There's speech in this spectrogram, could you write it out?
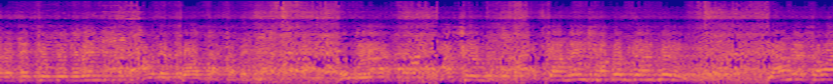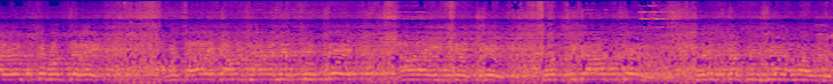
আমাদের নেতৃত্ব দেবেন, আমাদের পথ দেখাবেন। বন্ধুরা, আসুন, আজকে আমরা এই শপথ গ্রহণ করি যে আমরা সবাই ঐক্যবদ্ধ হয়ে আমার তাহলে কেমন সাহেবের নেতৃত্বে আমরা এই দেশকে সত্যিকার অর্থে শহীদ আমার জিয়া আমাদের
